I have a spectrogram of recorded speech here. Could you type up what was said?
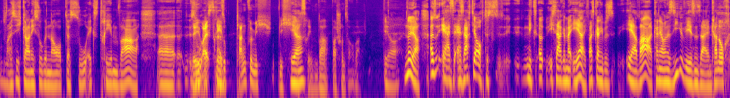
weiß ich gar nicht so genau, ob das so extrem war. Äh, so nee, extrem. Also klang für mich nicht ja. extrem, war, war schon sauber. Ja, naja, also er, er sagt ja auch, das äh, nix, äh, ich sage mal er, ich weiß gar nicht, ob es er war, kann ja auch eine sie gewesen sein. Kann auch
